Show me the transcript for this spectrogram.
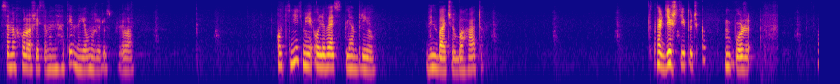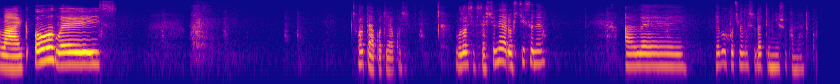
саме хороше і саме негативне я вам вже розповіла. Оцініть мій олівець для брів. Він бачив багато. Де ж тіточка? Боже. Like always. Отак от якось. Волосся все ще не розчісане, але я би хотіла сюди темнішу помадку.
